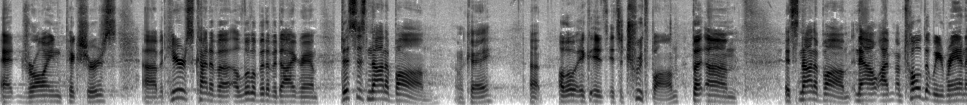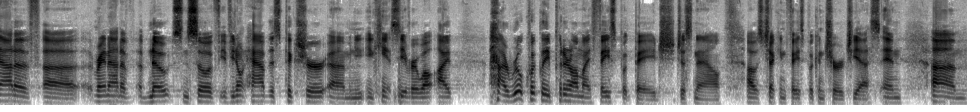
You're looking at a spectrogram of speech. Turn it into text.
at drawing pictures, uh, but here's kind of a, a, little bit of a diagram. This is not a bomb, okay? Uh, although it, it, it's a truth bomb, but. Um, it's not a bomb. Now, I'm, I'm, told that we ran out of uh, ran out of, of, notes, and so if, if, you don't have this picture um, and you, you, can't see it very well, I I real quickly put it on my Facebook page just now. I was checking Facebook in church, yes, and um,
